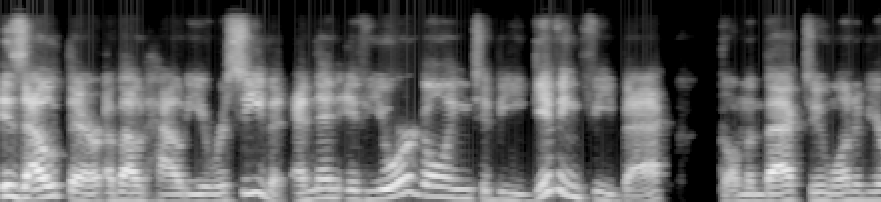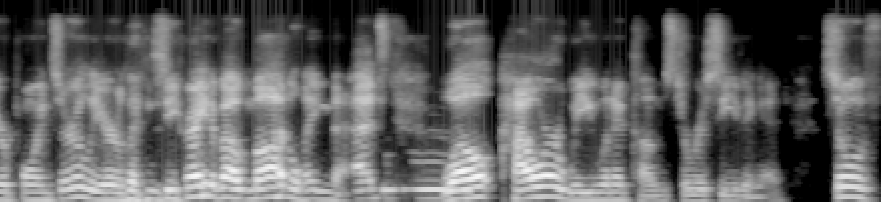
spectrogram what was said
is out there about how do you receive it and then if you're going to be giving feedback coming back to one of your points earlier lyndsay right about modeling that. Mm. well how are we when it comes to receiving it? So if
